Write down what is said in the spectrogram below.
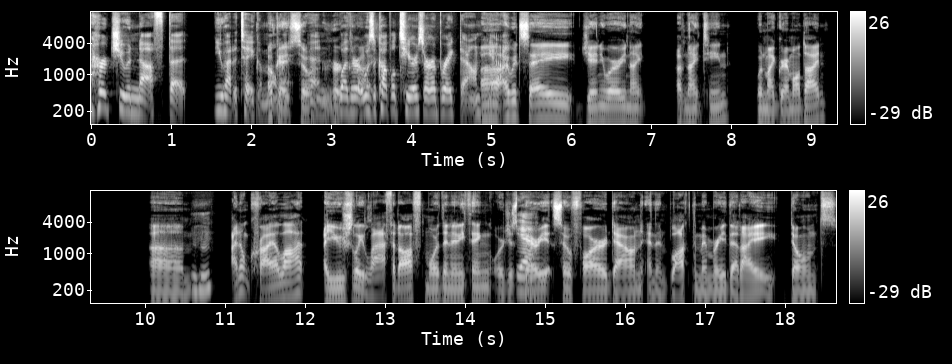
hurt you enough that you had to take a moment. Okay, so and hurt whether it was a couple tears or a breakdown. Uh, yeah. I would say January night of 19 when my grandma died. Um, hmm I don't cry a lot. I usually laugh it off more than anything or just Yeah. bury it so far down and then block the memory that I don't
